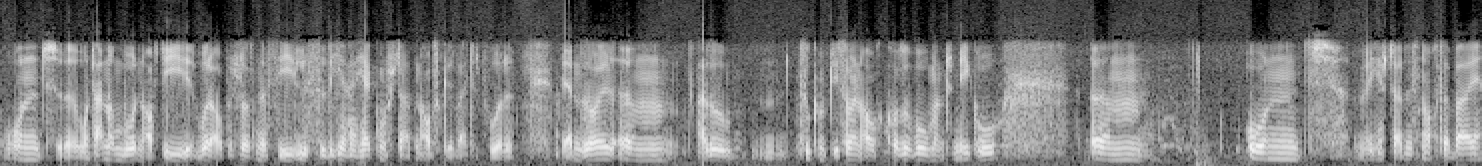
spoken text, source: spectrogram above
und äh, unter anderem wurden auch die, wurde auch beschlossen, dass die Liste sicherer Herkunftsstaaten ausgeweitet wurde, werden soll. Ähm, also zukünftig sollen auch Kosovo, Montenegro ähm, und welcher Staat ist noch dabei?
